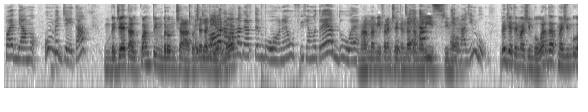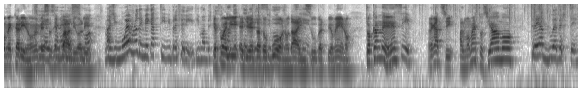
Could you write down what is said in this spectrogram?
Poi abbiamo un Vegeta. Un Vegeta alquanto imbronciato, e c'è di da nuovo dirlo. non ho le carte buone. Uffi, siamo 3 a 2. Mamma mia, Francia è andata Vegeta malissimo. E Majin Buu. Vegeta e Majin Buu, guarda Majin Buu com'è carino, come è Sì, messo è simpatico lì. tenerissimo. Majin Buu è uno dei miei cattivi preferiti. Ma perché Che poi sono lì è diventato tenerissimo. buono, dai, in Sì. super più o meno. Tocca a me? Sì, Ragazzi, al momento siamo 3 a 2 per te.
